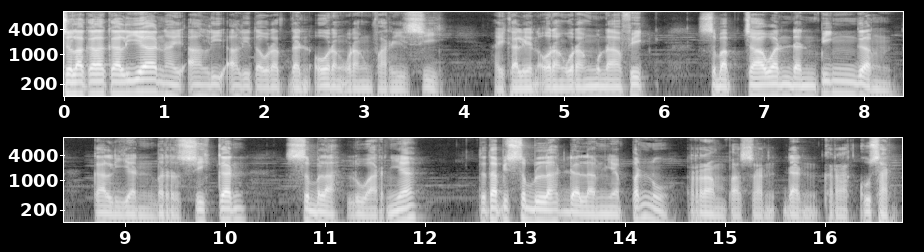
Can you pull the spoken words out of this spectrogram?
Celakalah kalian, hai ahli-ahli Taurat dan orang-orang Farisi, hai kalian orang-orang munafik, sebab cawan dan pinggang kalian bersihkan sebelah luarnya, tetapi sebelah dalamnya penuh rampasan dan kerakusan.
